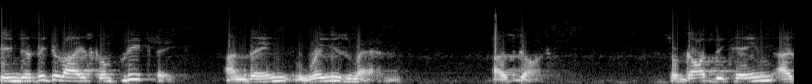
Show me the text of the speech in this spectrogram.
Individualize completely, and then raise man as God. So God became as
